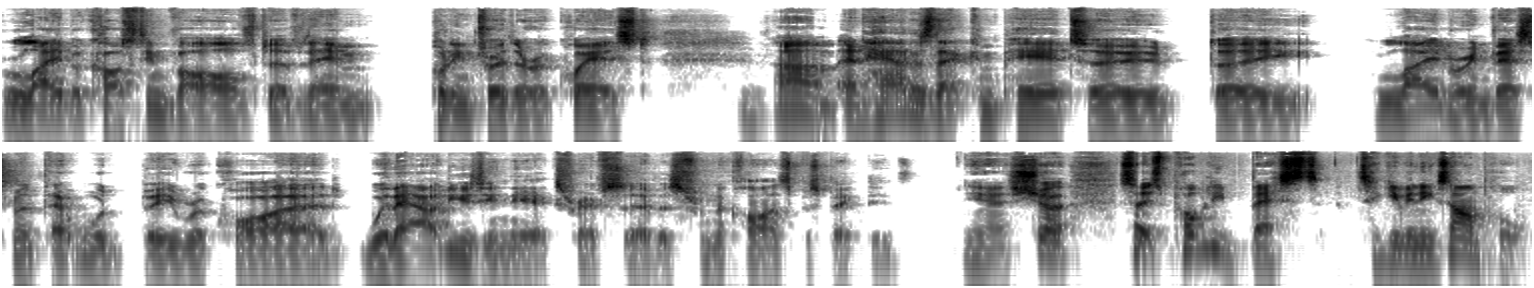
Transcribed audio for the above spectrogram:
labour cost involved of them putting through the request. Mm. Um, and how does that compare to the labour investment that would be required without using the XREF service from the client's perspective? Yeah, sure. So it's probably best to give an example.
